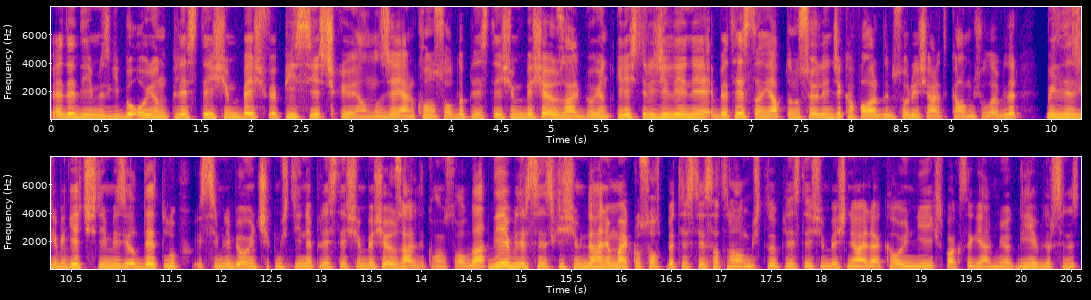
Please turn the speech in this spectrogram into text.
Ve dediğimiz gibi oyun PlayStation 5 ve PC'ye çıkıyor yalnızca. Yani konsolda PlayStation 5'e özel bir oyun. Geliştiriciliğini Bethesda'nın yaptığını söyleyince kafalarda bir soru işareti kalmış olabilir. Bildiğiniz gibi geçtiğimiz yıl Deathloop isimli bir oyun çıkmıştı. Yine PlayStation 5'e özeldi konsolda. Diyebilirsiniz ki şimdi hani Microsoft Bethesda'yı satın almıştı. PlayStation 5 ne alaka? Oyun niye Xbox'a gelmiyor diyebilirsiniz.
